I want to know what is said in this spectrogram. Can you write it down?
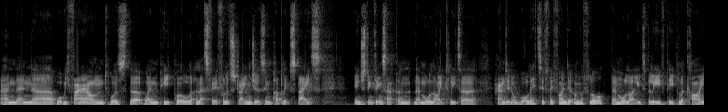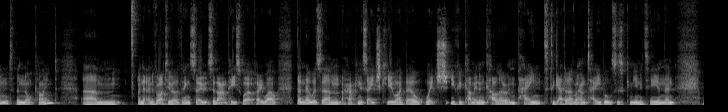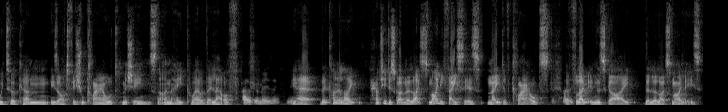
And then uh, what we found was that when people are less fearful of strangers in public space, interesting things happen. They're more likely to hand in a wallet if they find it on the floor. They're more likely to believe people are kind than not kind. Um, and, and, a variety of other things. So, so that piece worked very well. Then there was um, a happiness HQ I built, which you could come in and colour and paint together around tables as a community. And then we took um, these artificial cloud machines that I make, where they let off. That's amazing. Yeah, yeah they're kind of like how do you describe them? They're like smiley faces made of clouds that float in the sky that look like smileys.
